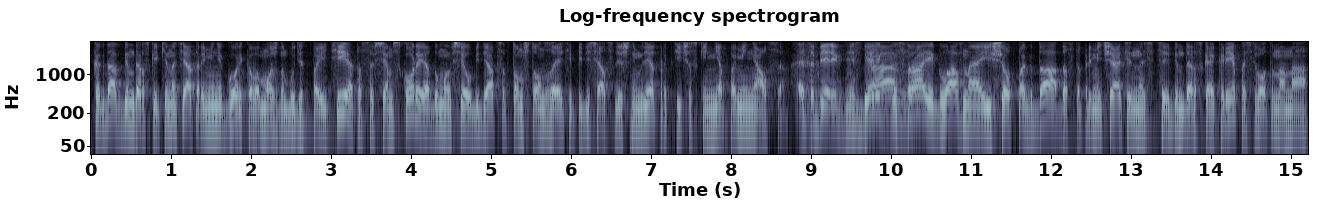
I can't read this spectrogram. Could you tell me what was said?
Когда в Бендерский кинотеатр имени Горького можно будет пойти, это совсем скоро, я думаю, все убедятся в том, что он за эти 50 с лишним лет практически не поменялся. Это берег Днестра. Берег Днестра ну, и главное еще тогда достопримечательность Бендерская крепость. Вот она на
